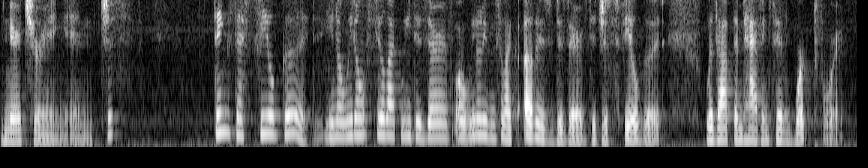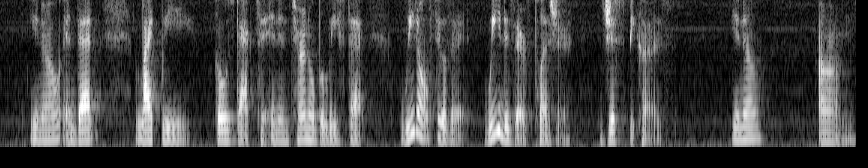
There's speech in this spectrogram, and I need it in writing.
nurturing and just things that feel good. You know, we don't feel like we deserve, or we don't even feel like others deserve to just feel good without them having to have worked for it, you know? And that likely goes back to an internal belief that we don't feel that we deserve pleasure just because, you know? Um,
